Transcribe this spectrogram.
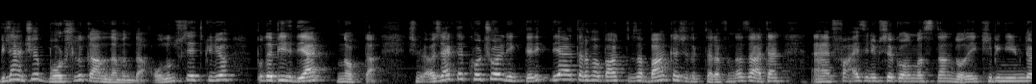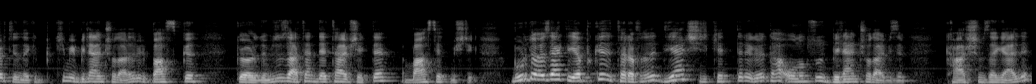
bilançoya borçluluk anlamında olumsuz etkiliyor. Bu da bir diğer nokta. Şimdi özellikle Koç Holding dedik. Diğer tarafa baktığımızda bankacılık tarafında zaten e, faizin yüksek olmasından dolayı 2024 yılındaki kimi bilançolarda bir baskı gördüğümüzü zaten detaylı bir şekilde bahsetmiştik. Burada özellikle yapı kredi tarafında da diğer şirketlere göre daha olumsuz bilançolar bizim karşımıza geldi.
